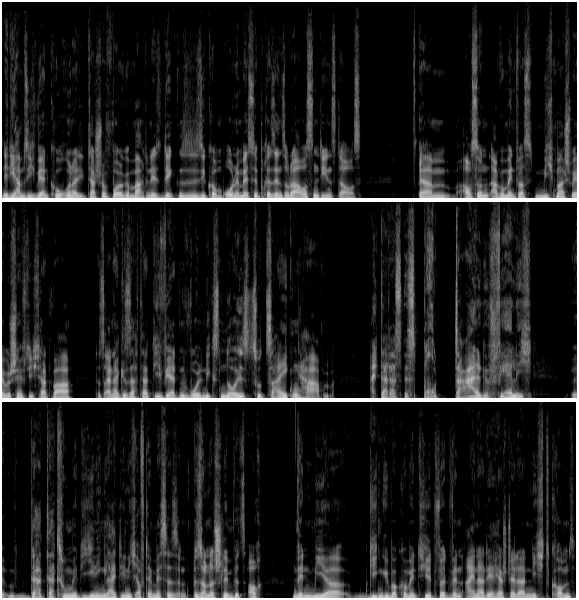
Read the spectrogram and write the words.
die haben sich während Corona die Tasche voll gemacht und jetzt denken sie, sie kommen ohne Messepräsenz oder Außendienst aus. Ähm, auch so ein Argument, was mich mal schwer beschäftigt hat, war, dass einer gesagt hat, die werden wohl nichts Neues zu zeigen haben. Alter, das ist brutal gefährlich. Äh, da, da tun mir diejenigen leid, die nicht auf der Messe sind. Besonders schlimm wird es auch, wenn mir gegenüber kommentiert wird, wenn einer der Hersteller nicht kommt.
